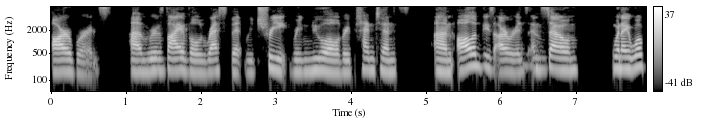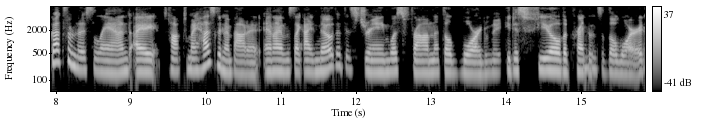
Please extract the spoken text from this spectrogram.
R words um, revival, respite, retreat, renewal, repentance, um, all of these R words. And mm-hmm. so when I woke up from this land, I talked to my husband about it. And I was like, I know that this dream was from the Lord. And you just feel the mm-hmm. presence of the Lord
